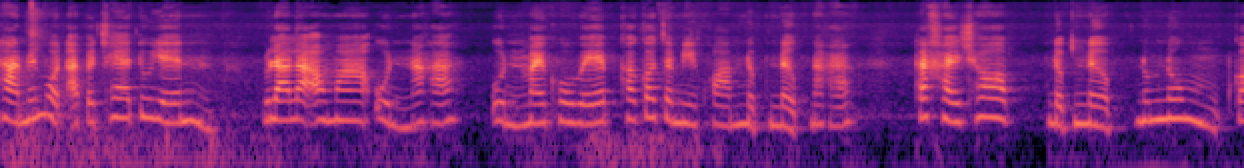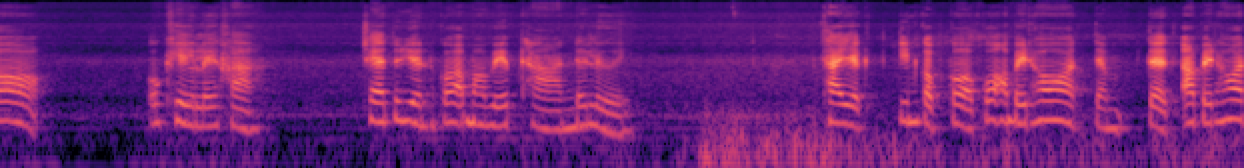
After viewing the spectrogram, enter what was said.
ทานไม่หมดเอาไปแช่ตู้เย็น เวลาเราเอามาอุ่นนะคะ อุ่นไมโครเวฟเขาก็จะมีความหนึบหนึบนะคะ ถ้าใครชอบหนึบหนึบนุ่มๆ ก็โอเคเลยค่ะ แช่ตู้เย็นก็เอามาเวฟทานได้เลยใครอยากกินกรอบๆก็เอาไปทอด แต่แต่เอาไปทอด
